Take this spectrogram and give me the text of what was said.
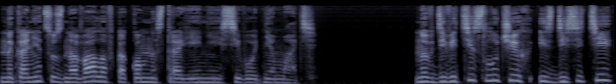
наконец узнавала, в каком настроении сегодня мать. Но в девяти случаях из десяти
